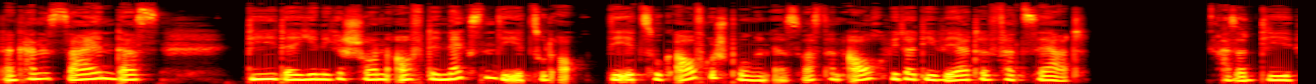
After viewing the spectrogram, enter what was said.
Dann kann es sein, dass die derjenige schon auf den nächsten Diätzug, Diätzug aufgesprungen ist, was dann auch wieder die Werte verzerrt. Also die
